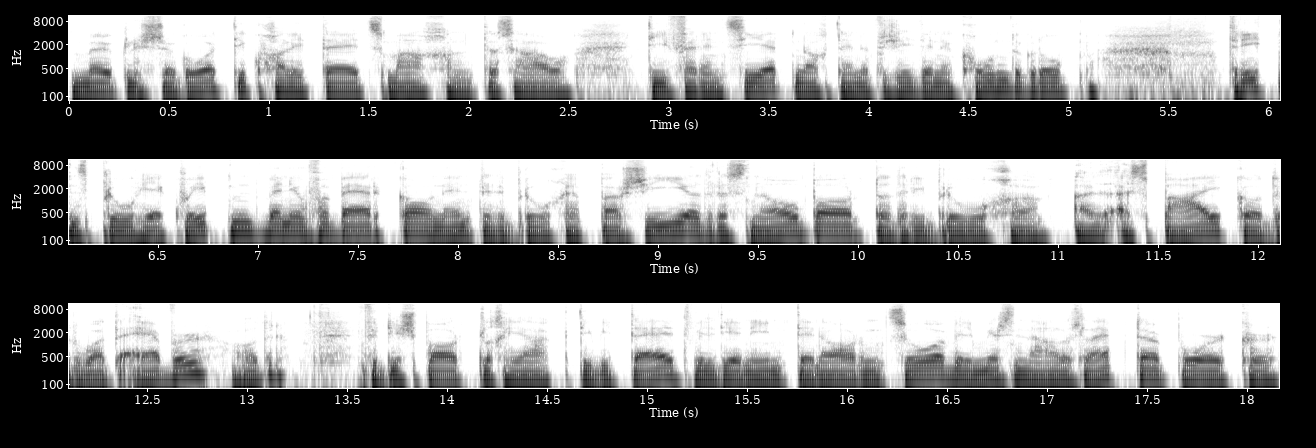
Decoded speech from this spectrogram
möglichst eine gute Qualität zu machen und das auch differenziert nach den verschiedenen Kundengruppen. Drittens brauche ich Equipment, wenn ich auf den Berg gehe und entweder brauche ich ein paar Ski oder ein Snowboard oder ich brauche ein, ein Bike oder whatever, oder? Für die sportliche Aktivität, weil die nimmt enorm zu, weil wir sind alles Laptop-Worker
